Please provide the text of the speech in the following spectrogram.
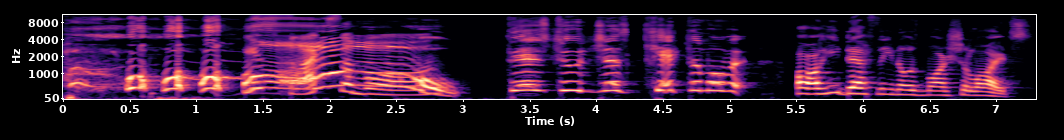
He's flexible. This dude just kicked him over. Oh, he definitely knows martial arts.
